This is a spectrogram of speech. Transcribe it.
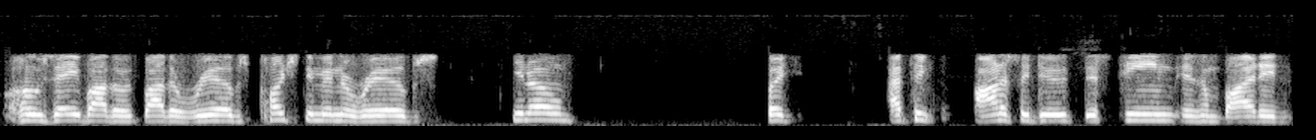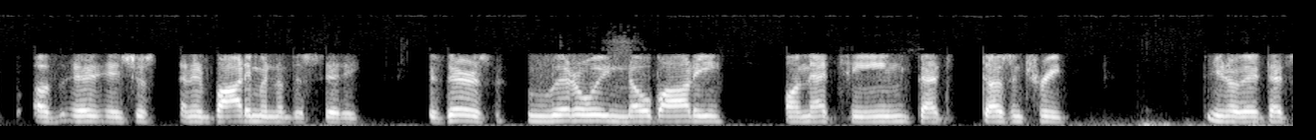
Jose by the by the ribs, punched him in the ribs. you know. But I think honestly, dude, this team is embodied of it's just an embodiment of the city. Because there's literally nobody on that team that doesn't treat, you know, that, that's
